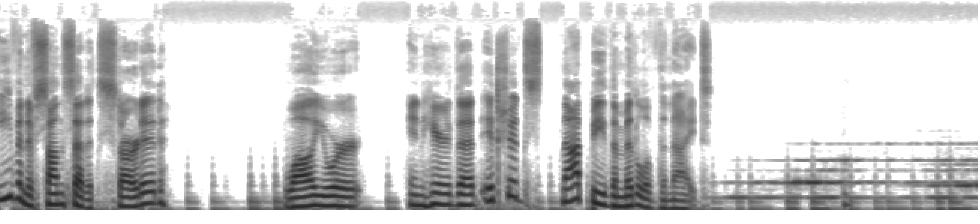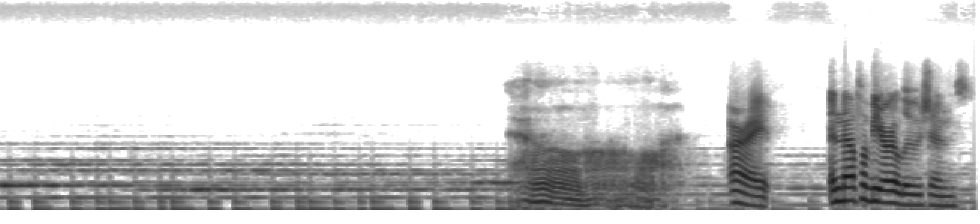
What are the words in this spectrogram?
even if sunset had started while you were in here that it should not be the middle of the night. Oh. Alright. Enough of your illusions.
